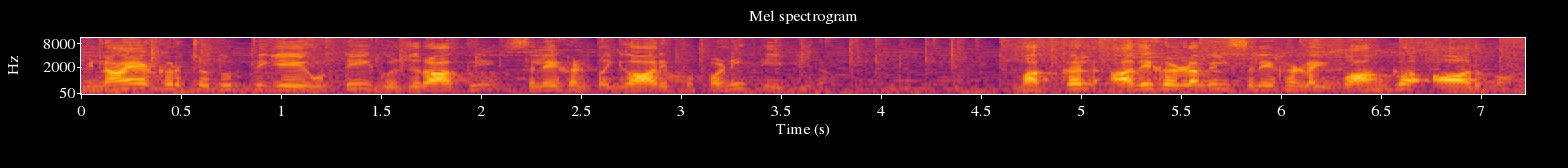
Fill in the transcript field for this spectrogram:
விநாயகர் சதுர்த்தியையொட்டி குஜராத்தில் சிலைகள் தயாரிப்பு பணி தீவிரம். மக்கள் அதிக அளவில் சிலைகளை வாங்க ஆர்வம்.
